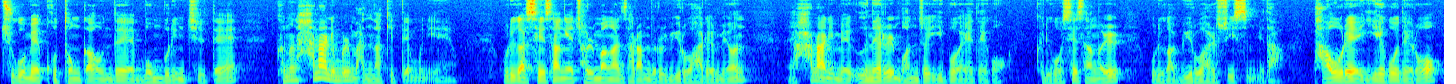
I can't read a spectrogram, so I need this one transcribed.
죽음의 고통 가운데 몸부림칠 때 그는 하나님을 만났기 때문이에요. 우리가 세상에 절망한 사람들을 위로하려면 하나님의 은혜를 먼저 입어야 되고 그리고 세상을 우리가 위로할 수 있습니다. 바울의 예고대로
